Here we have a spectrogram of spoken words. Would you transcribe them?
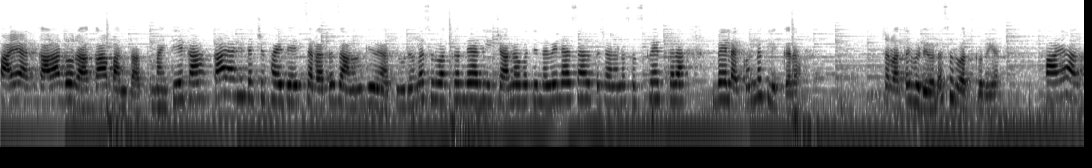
पायात काळा दोरा का बांधतात? माहिती आहे का? काय आहे त्याचे फायदे? चला तर जाणून घेऊयात. व्हिडिओला सुरुवात करण्याआधी चॅनलवरती नवीन असाल तर चॅनलला सबस्क्राईब करा बेल आयकॉनला क्लिक करा. चला तर व्हिडिओला सुरुवात करूयात. पायात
